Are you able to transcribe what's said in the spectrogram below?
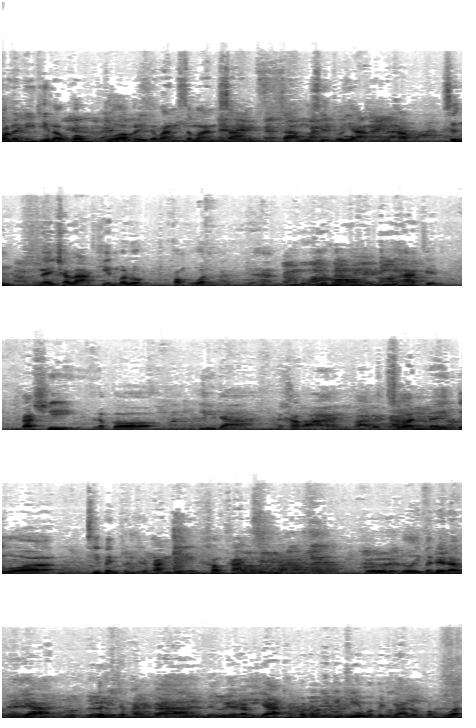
กรณีที่เราพบตัวผลิตภัณฑ์ประมาณ3 3หรือ4ตัวอย่างนะครับ ซึ่งในฉลากเขียนว่าลดความอ้วนนะฮะยี่ห้อ P57 b a s h i แล้วก็ลีดานะครับ ส่วนในตัวที่เป็นผลิตภัณฑ์นี้เข้าขายผลิตภัณฑ์โดยไม่ได้รับอนุญาตผลิตภัณฑ์ยาโดยไม่ได้รับอนุญาตถ้ากรณีที่เขียนว่าเป็นยาลดความอ้วน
